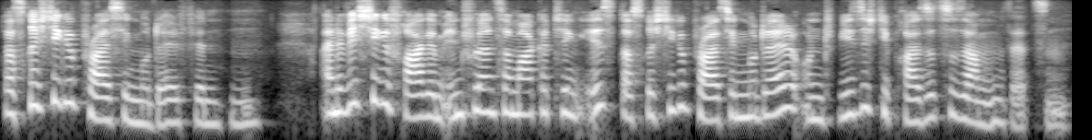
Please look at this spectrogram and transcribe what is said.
Das richtige Pricing-Modell finden. Eine wichtige Frage im Influencer-Marketing ist das richtige Pricing-Modell und wie sich die Preise zusammensetzen.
